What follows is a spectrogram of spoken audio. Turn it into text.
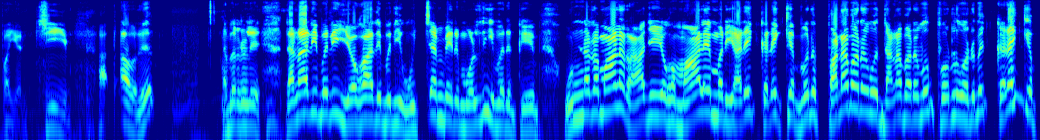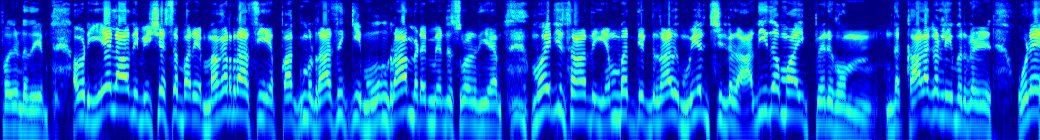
பயிற்சி. அதாவது இவர்கள் தனாதிபதி யோகாதிபதி உச்சம் பெறும் பொழுது இவருக்கு உன்னதமான ராஜயோக மாலை மரியாதை கிடைக்கப்போது பணவரவு தனவரவு பொருள் வரவு கிடைக்கப் போகின்றது. அவர் ஏழாவது விசேஷ பறை மகர் ராசியை பார்க்கும்போது ராசிக்கு மூன்றாம் இடம் என்று சொல்லிய முயற்சி சார்ந்த எண்பத்தி எட்டு நாள் முயற்சிகள் அதீதமாய் பெருகும். இந்த காலகட்டத்தில் இவர்கள் உலே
